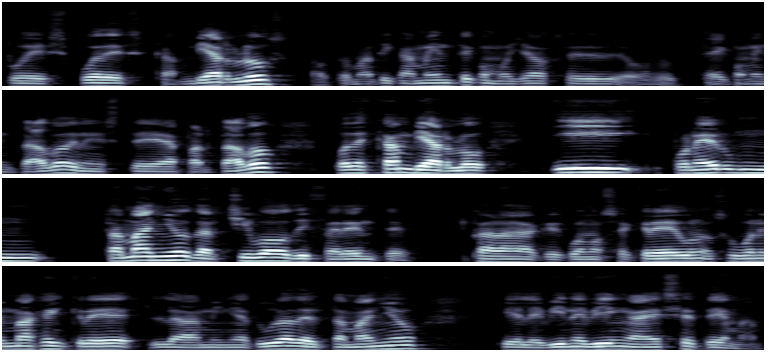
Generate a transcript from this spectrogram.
pues puedes cambiarlos automáticamente, como ya os, te he comentado en este apartado, puedes cambiarlo y poner un tamaño de archivo diferente para que cuando se cree suba una imagen cree la miniatura del tamaño que le viene bien a ese tema.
